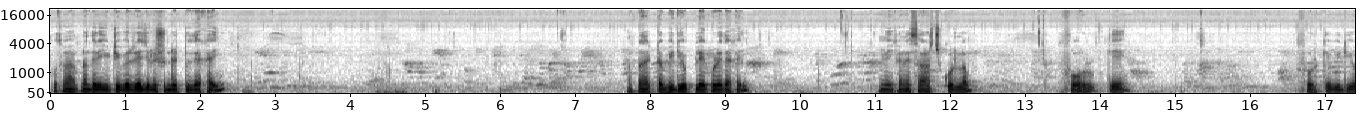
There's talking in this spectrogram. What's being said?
প্রথমে আপনাদের ইউটিউবের রেজলিউশনটা একটু দেখাই। আপনার একটা ভিডিও প্লে করে দেখাই। আমি এখানে সার্চ করলাম। Four K four K video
